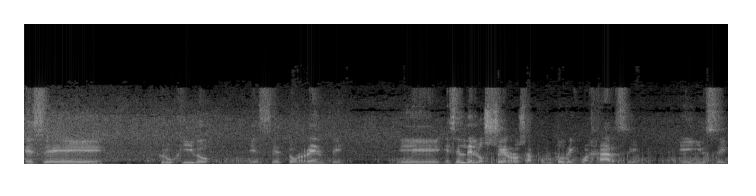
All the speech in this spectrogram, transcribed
Ese crujido, ese torrente, eh, es el de los cerros a punto de cuajarse e irse,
